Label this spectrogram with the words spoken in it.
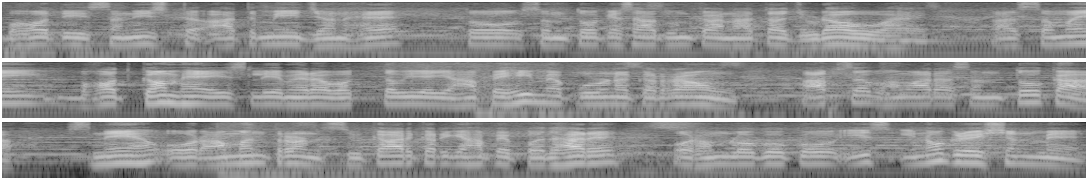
बहुत ही सनिष्ठ आत्मीय जन है तो संतों के साथ उनका नाता जुड़ा हुआ है। आज समय बहुत कम है, इसलिए मेरा वक्तव्य यहाँ पे ही मैं पूर्ण कर रहा हूँ। आप सब हमारा संतों का स्नेह और आमंत्रण स्वीकार कर यहाँ पे पधारे और हम लोगों को इस इनोग्रेशन में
